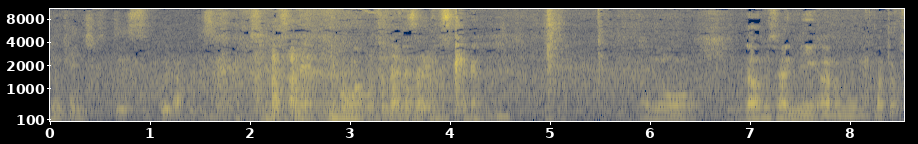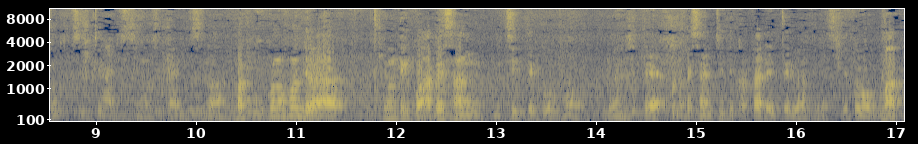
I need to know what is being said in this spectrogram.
の建築ってすっごい楽ですよね。日本は本当泣かされますから。あの直美さんにあのまたちょっと続いて質問したいんですが、まあ、ここの本では基本的にこう安倍さんについてこうもう論じて安倍さんについて書かれてるわけですけど、まあ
